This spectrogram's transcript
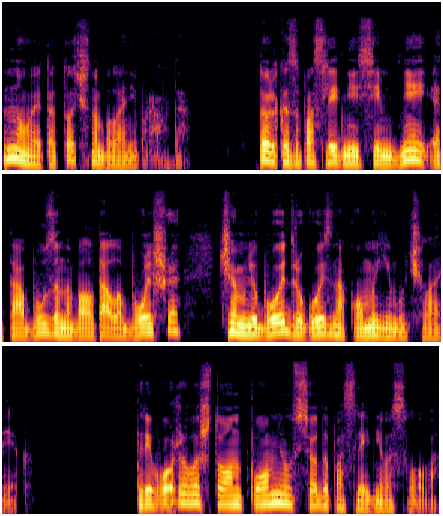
Ну, это точно была неправда. Только за последние семь дней эта обуза наболтала больше, чем любой другой знакомый ему человек. Тревожило, что он помнил все до последнего слова.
